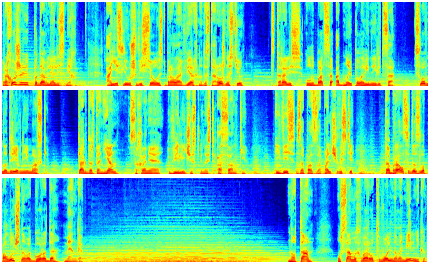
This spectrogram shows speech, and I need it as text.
Прохожие подавляли смех. А если уж веселость брала верх над осторожностью, старались улыбаться одной половиной лица, словно древние маски. Так Д'Артаньян, сохраняя величественность осанки и весь запас запальчивости, добрался до злополучного города Менга. Но там, у самых ворот вольного мельника,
